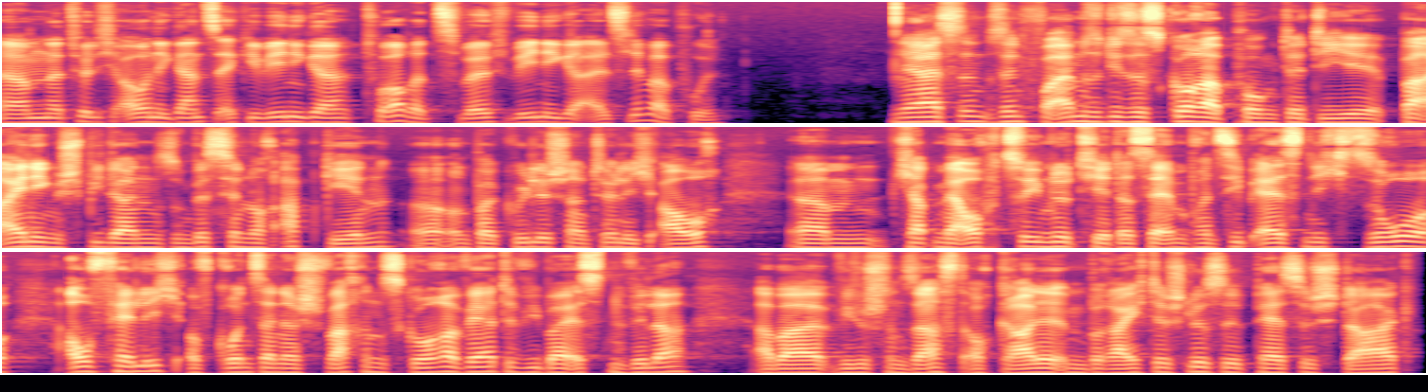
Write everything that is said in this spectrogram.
ähm, natürlich auch eine ganze Ecke weniger Tore, zwölf weniger als Liverpool. Ja, es sind, sind vor allem so diese Scorer-Punkte, die bei einigen Spielern so ein bisschen noch abgehen äh, und bei Grealish natürlich auch. Ähm, ich habe mir auch zu ihm notiert, dass er im Prinzip, er ist nicht so auffällig aufgrund seiner schwachen Scorerwerte wie bei Aston Villa, aber wie du schon sagst, auch gerade im Bereich der Schlüsselpässe stark,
